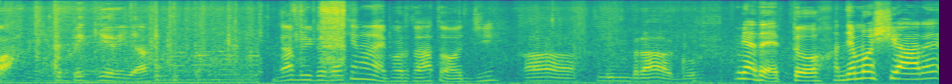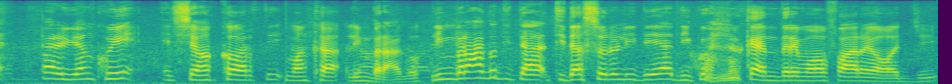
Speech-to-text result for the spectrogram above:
qua, che begheria. Gabri, cos'è che non hai portato oggi? Ah, l'imbrago. Mi ha detto, andiamo a sciare, poi arriviamo qui e ci siamo accorti manca l'imbrago. L'imbrago ti, ti dà solo l'idea di quello che andremo a fare oggi,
